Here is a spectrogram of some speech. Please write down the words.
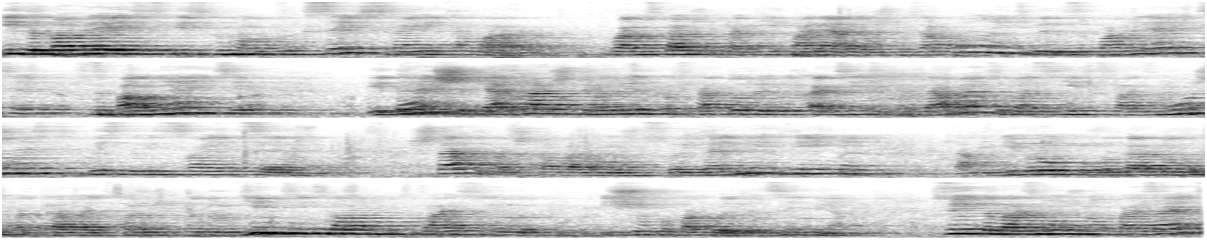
и добавляете списком в Excel свои товары. Вам скажут, какие поля нужно заполнить, вы заполняете, заполняете, и дальше для каждого рынка, в который вы хотите продавать, у вас есть возможность выставить свои цены. Штаты ваш товар может стоить одних денег, там, в Европу вы готовы продавать по другим деньгам, в Азию еще по какой-то цене. Все это возможно указать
